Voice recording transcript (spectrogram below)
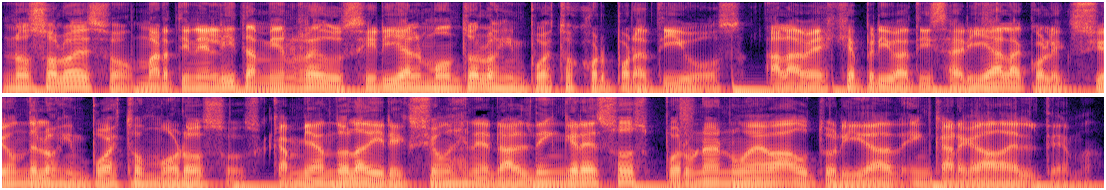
No solo eso, Martinelli también reduciría el monto de los impuestos corporativos, a la vez que privatizaría la colección de los impuestos morosos, cambiando la Dirección General de Ingresos por una nueva autoridad encargada del tema.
